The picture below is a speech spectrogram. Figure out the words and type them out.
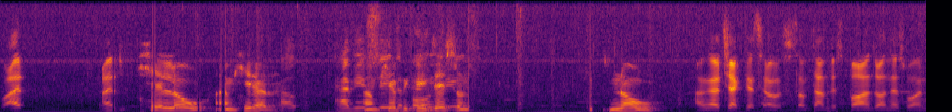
What? Hello, I'm here. How, have you I'm seen here the because phone Jason- fuse? No, I'm gonna check this house. Sometimes it spawns on this one.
